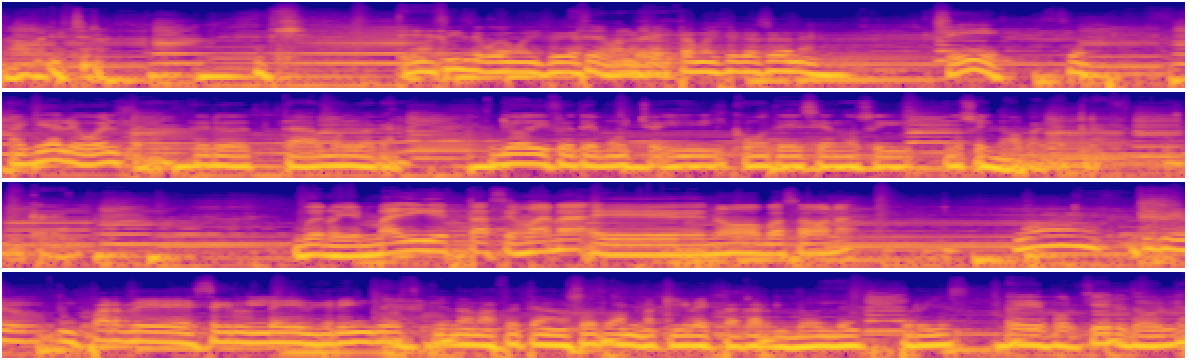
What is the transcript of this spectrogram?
No, me cacharon. No, sí, se puede modificar. Sí, se hacer hartas modificaciones. Sí, Siempre. hay que darle vuelta, pero estaba muy bacán. Yo disfruté mucho y como te decía, no soy, no soy nada para los draft. Bueno, y en Magic esta semana eh, no ha pasado nada. No, sí que un par de Secret Layer gringos que no nos afectan a nosotros, a menos que queráis pagar el doble por ellos. Eh, ¿Por qué el doble?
